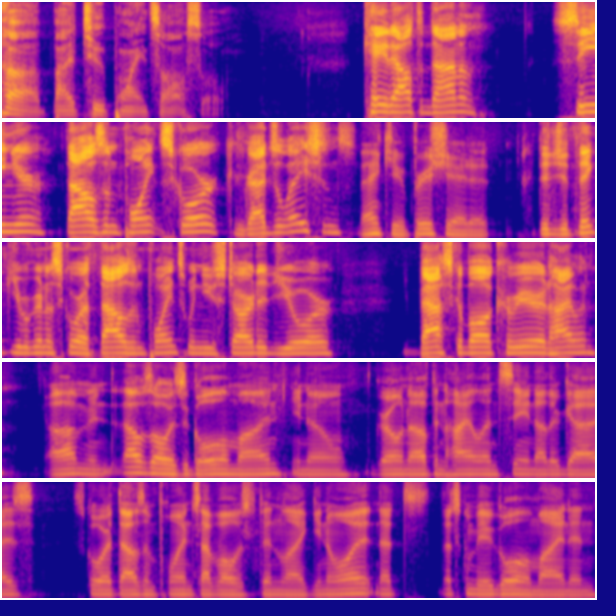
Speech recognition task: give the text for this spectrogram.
by two points. Also, Cade Altadonna, senior, 1,000 point score. Congratulations. Thank you. Appreciate it. Did you think you were going to score a 1,000 points when you started your basketball career at Highland? Um, and that was always a goal of mine. You know, growing up in Highland, seeing other guys score a thousand points, I've always been like, you know what, that's that's gonna be a goal of mine. And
